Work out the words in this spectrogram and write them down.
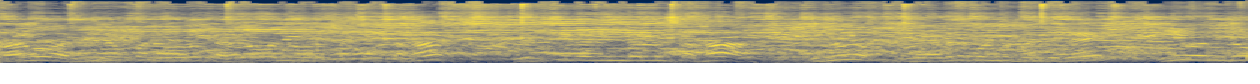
ಹಾಗೂ ಅರ್ಜುನಪ್ಪನವರು ಕರಗವನ್ನು ಹೊರತಕ್ಕಂತಹ ವ್ಯಕ್ತಿಗಳಿಂದಲೂ ಸಹ ಇದು ನಡೆದುಕೊಂಡು ಬಂದಿದೆ. ಈ ಒಂದು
